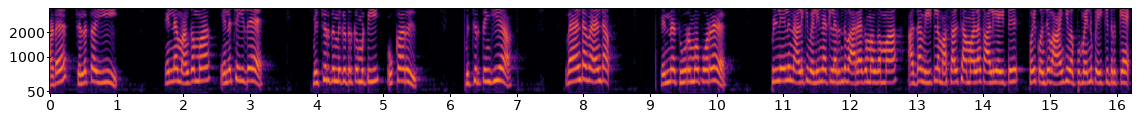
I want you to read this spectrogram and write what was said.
அட செல்லத்தாயி. என்ன மங்கம்மா? என்ன செய்யுதே மிச்சர் தின்னுக்கிட்டு இருக்க மாட்டி உட்காரு. வச்சிருத்தீங்கயா? வேண்டாம் வேண்டாம். என்ன தூரமாக போகிற பிள்ளைகள் நாளைக்கு வெளிநாட்டுல இருந்து வராங்க மங்கம்மா. அதான் வீட்டில் மசால் சாமான்லாம் காலி ஆயிட்டு போய் கொஞ்சம் வாங்கி வைப்போமேன்னு போய்கிட்டு இருக்கேன்.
